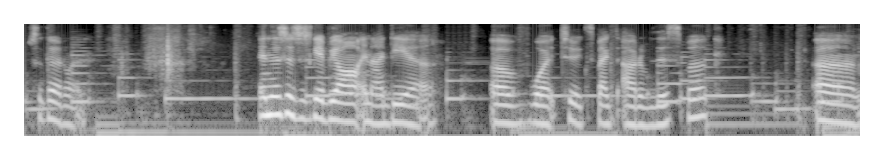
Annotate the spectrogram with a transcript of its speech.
It's a good one. And this is just give y'all an idea of what to expect out of this book. Um,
